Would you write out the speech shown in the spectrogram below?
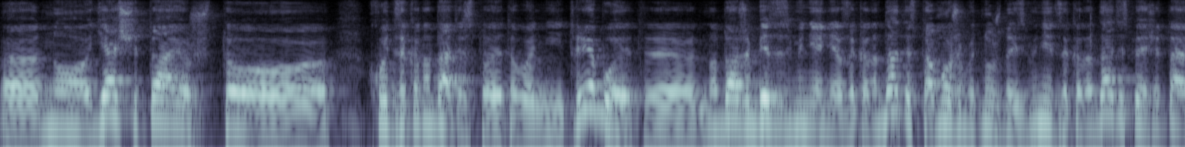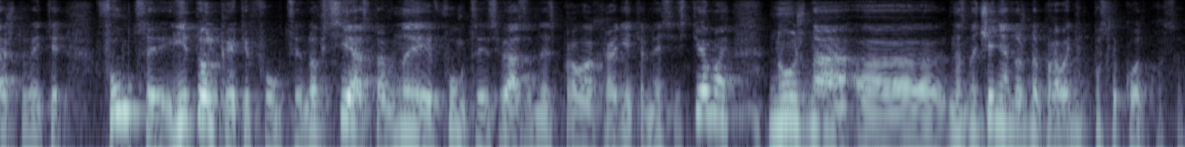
э, но я считаю, что хоть законодательство этого не требует, э, но даже без изменения законодательства, а может быть нужно изменить законодательство, я считаю, что эти функции, и не только эти функции, но все основные функции, связанные с правоохранительной системой, нужно, э, назначение нужно проводить после конкурса.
